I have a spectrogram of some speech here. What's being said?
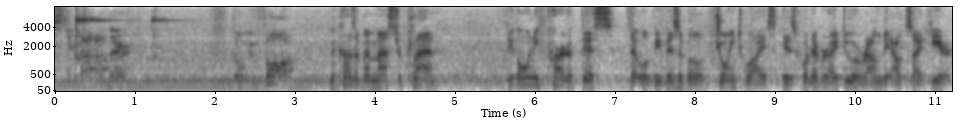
Stick that on there. Don't you fall. Because of my master plan, the only part of this that will be visible joint wise is whatever I do around the outside here.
